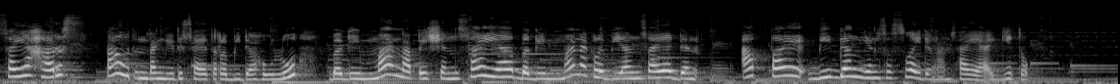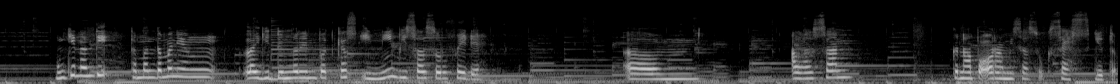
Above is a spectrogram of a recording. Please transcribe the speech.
saya harus tahu tentang diri saya terlebih dahulu, bagaimana passion saya, bagaimana kelebihan saya dan apa bidang yang sesuai dengan saya gitu. Mungkin nanti teman-teman yang lagi dengerin podcast ini bisa survei deh. Um, alasan kenapa orang bisa sukses gitu.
